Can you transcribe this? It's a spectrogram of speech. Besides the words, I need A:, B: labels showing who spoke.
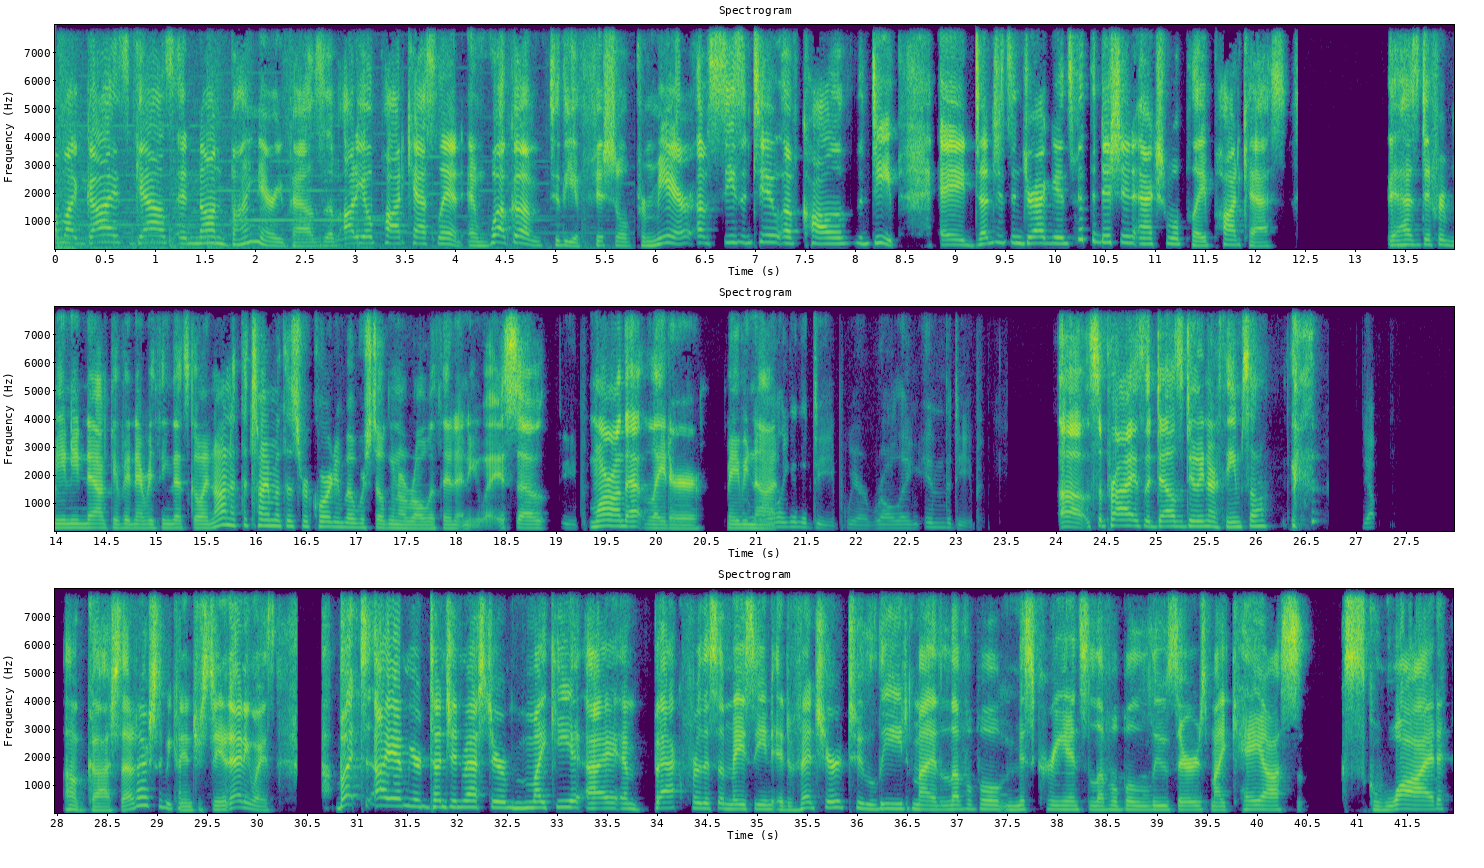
A: all my guys, gals, and non binary pals of audio podcast land, and welcome to the official premiere of season two of Call of the Deep, a Dungeons and Dragons 5th edition actual play podcast. It has different meaning now, given everything that's going on at the time of this recording, but we're still going to roll with it anyway. So,
B: Deep.
A: more on that later. Maybe not.
B: Rolling in the deep. We are rolling in the deep.
A: Oh, surprise! Adele's doing our theme song. Oh gosh, that'd actually be kind of interesting. Anyways, but I am your dungeon master, Mikey. I am back for this amazing adventure to lead my lovable miscreants, lovable losers, my chaos squad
